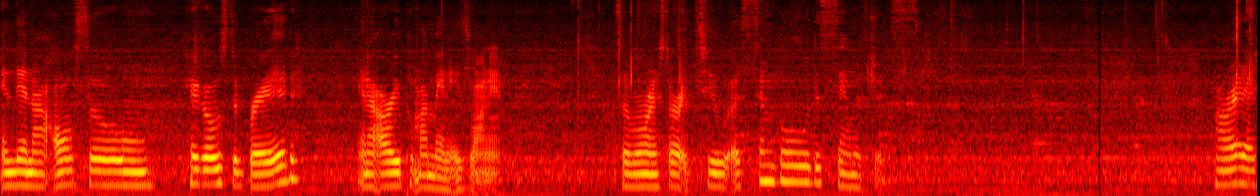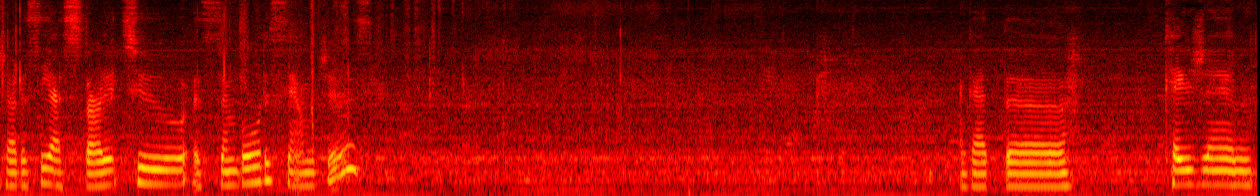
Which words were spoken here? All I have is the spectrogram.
And then I also, here goes the bread. And I already put my mayonnaise on it. So we're going to start to assemble the sandwiches. Alright, as y'all can see, I started to assemble the sandwiches. I got the Cajun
